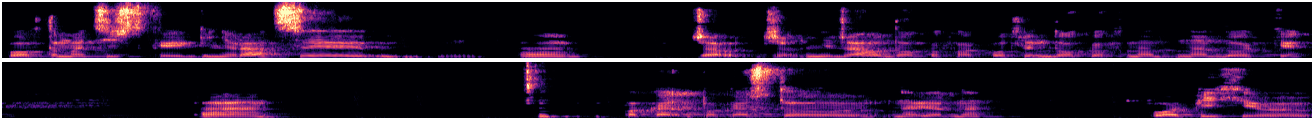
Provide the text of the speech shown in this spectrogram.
по автоматической генерации э, не Java доков, а Kotlin доков на, на доке. Э, пока, пока что, наверное, по опихе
